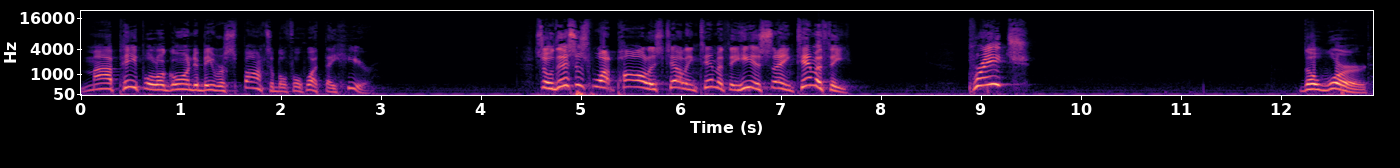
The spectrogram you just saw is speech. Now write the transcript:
my people are going to be responsible for what they hear. So, this is what Paul is telling Timothy. He is saying, Timothy, preach the word.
